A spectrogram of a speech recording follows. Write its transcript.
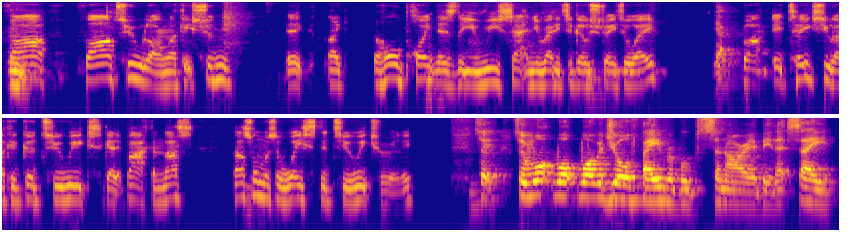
Far, mm. far too long. Like it shouldn't. It like the whole point is that you reset and you're ready to go straight away. Yeah. But it takes you like a good two weeks to get it back, and that's that's almost a wasted two weeks, really. So, so what what what would your favourable scenario be? Let's say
